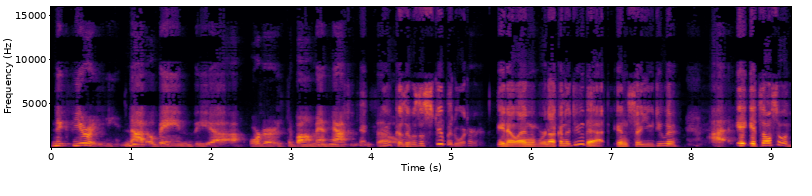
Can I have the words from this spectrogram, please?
Nick Fury not obeying the uh, orders to bomb Manhattan. So because it was a stupid order, you know, and we're not going to do that. And so you do it. It it's also a,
